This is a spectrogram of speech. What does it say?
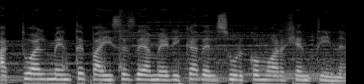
Actualmente países de América del Sur como Argentina.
